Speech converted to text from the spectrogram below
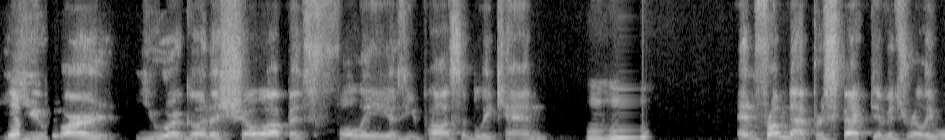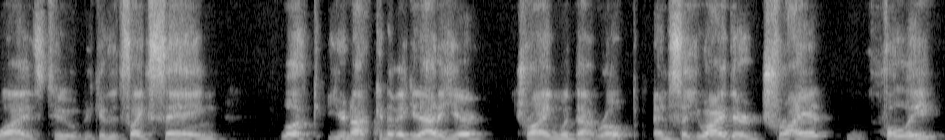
yep. you are you are going to show up as fully as you possibly can mm-hmm. and from that perspective it's really wise too because it's like saying look you're not going to make it out of here trying with that rope and so you either try it fully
